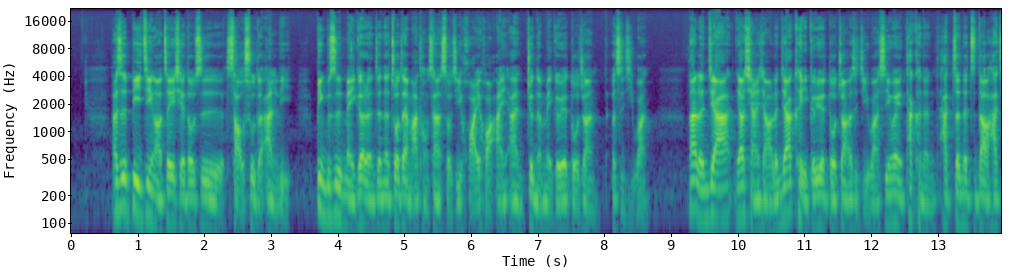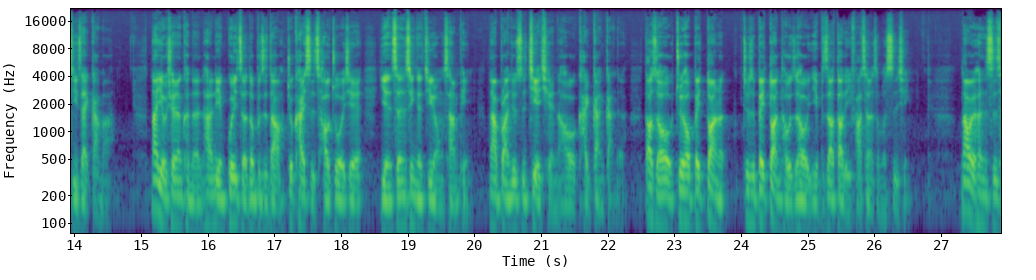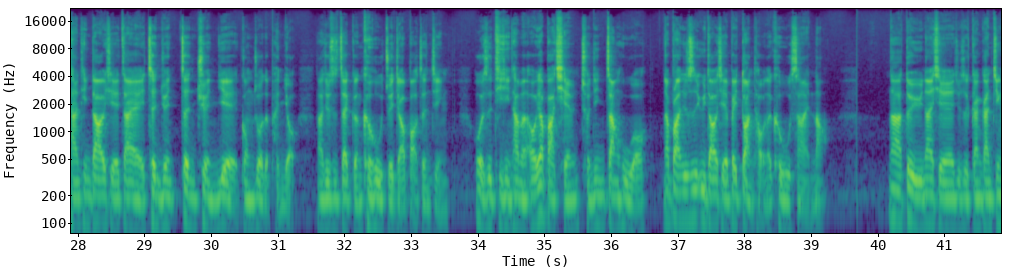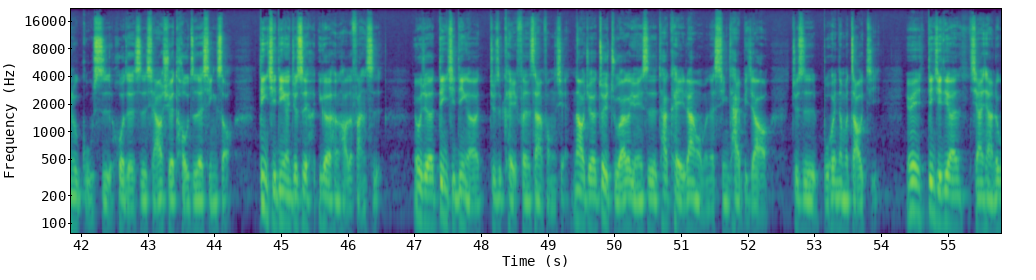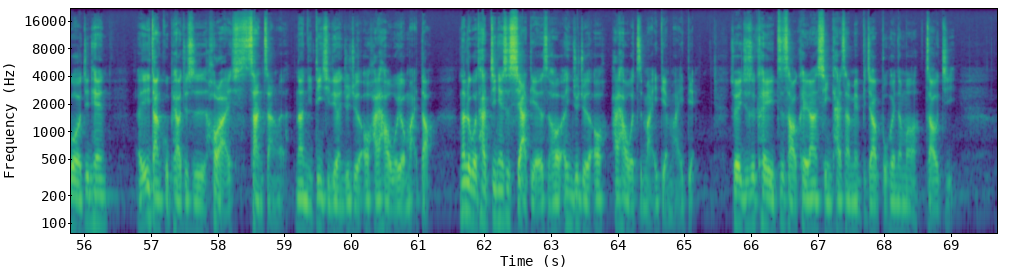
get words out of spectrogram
但是毕竟啊，这一些都是少数的案例，并不是每个人真的坐在马桶上手机划一划按一按就能每个月多赚二十几万。那人家你要想一想，人家可以一个月多赚二十几万，是因为他可能他真的知道他自己在干嘛。那有些人可能他连规则都不知道，就开始操作一些衍生性的金融商品，那不然就是借钱然后开杠杆的，到时候最后被断了，就是被断头之后，也不知道到底发生了什么事情。那我也很时常听到一些在证券证券业工作的朋友，那就是在跟客户追缴保证金，或者是提醒他们哦要把钱存进账户哦，那不然就是遇到一些被断头的客户上来闹。那对于那些就是刚刚进入股市或者是想要学投资的新手，定期定额就是一个很好的方式，因为我觉得定期定额就是可以分散风险。那我觉得最主要的原因是它可以让我们的心态比较就是不会那么着急，因为定期定额想想，如果今天呃一档股票就是后来上涨了，那你定期定额就觉得哦还好我有买到。那如果它今天是下跌的时候，哎你就觉得哦还好我只买一点买一点，所以就是可以至少可以让心态上面比较不会那么着急。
